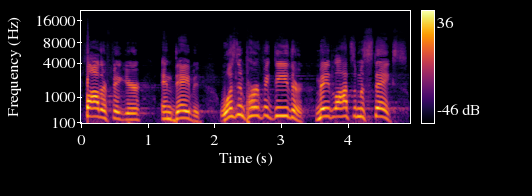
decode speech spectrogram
father figure in David. Wasn't perfect either, made lots of mistakes,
